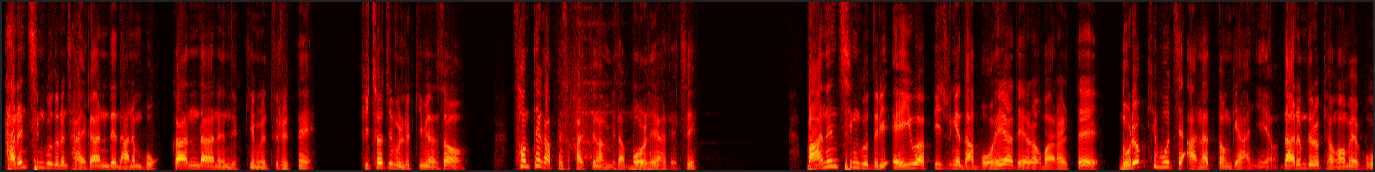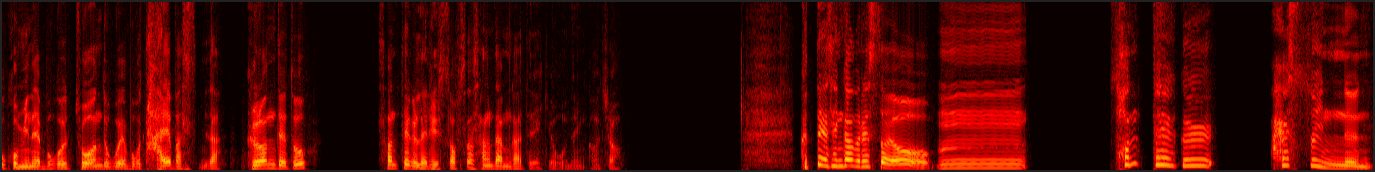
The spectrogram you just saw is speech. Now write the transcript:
다른 친구들은 잘 가는데 나는 못 간다는 느낌을 들을 때 뒤처짐을 느끼면서 선택 앞에서 갈등합니다. 뭘 해야 되지? 많은 친구들이 A와 B 중에 나 뭐 해야 돼라고 말할 때 노력해보지 않았던 게 아니에요. 나름대로 경험해보고 고민해보고 조언도 구해보고 다 해봤습니다. 그런데도 선택을 내릴 수 없어 상담가들에게 오는 거죠. 그때 생각을 했어요. 음, 선택을 할 수 있는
